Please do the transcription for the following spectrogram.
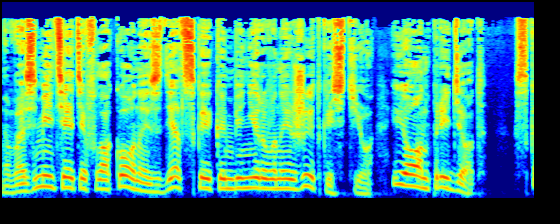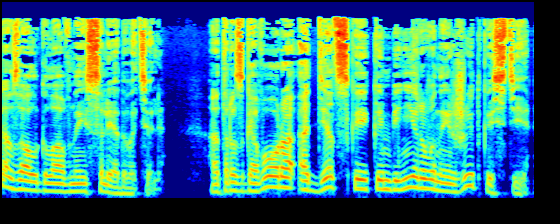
«Возьмите эти флаконы с детской комбинированной жидкостью, и он придет», — сказал главный исследователь. От разговора о детской комбинированной жидкости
